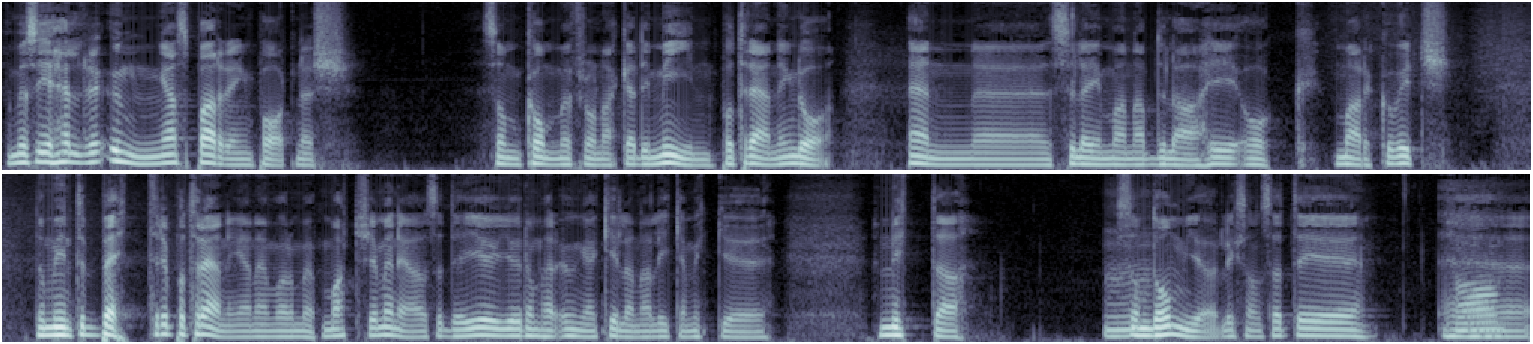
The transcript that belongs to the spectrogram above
Men jag ser hellre unga sparringpartners som kommer från akademin på träning då än Suleiman Abdullahi och Markovic. De är inte bättre på träningen än vad de är på matcher menar jag. Alltså det gör ju de här unga killarna lika mycket nytta Mm. som de gör liksom. Så att det eh, Ja.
